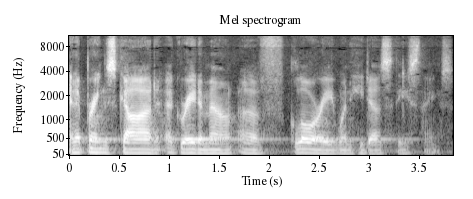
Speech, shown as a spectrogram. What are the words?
And it brings God a great amount of glory when he does these things.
